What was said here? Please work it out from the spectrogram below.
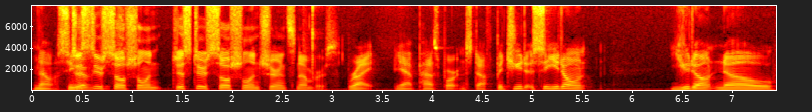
No, so you just have- your social and just your social insurance numbers. Right. Yeah, passport and stuff. But you so you don't you don't know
